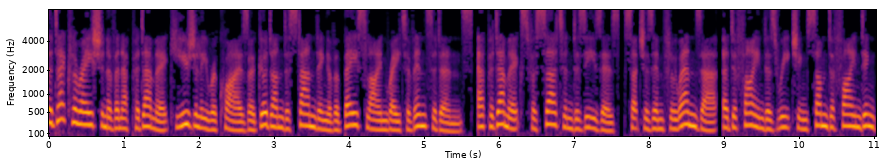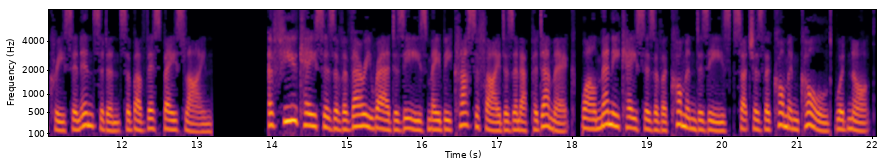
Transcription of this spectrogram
The declaration of an epidemic usually requires a good understanding of a baseline rate of incidence. Epidemics for certain diseases, such as influenza, are defined as reaching some defined increase in incidence above this baseline. A few cases of a very rare disease may be classified as an epidemic, while many cases of a common disease such as the common cold would not.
